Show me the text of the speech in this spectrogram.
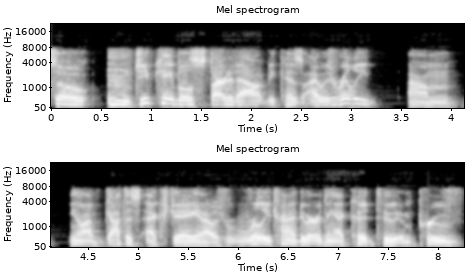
So, Jeep Cables started out because I was really, um, you know, I've got this XJ and I was really trying to do everything I could to improve,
